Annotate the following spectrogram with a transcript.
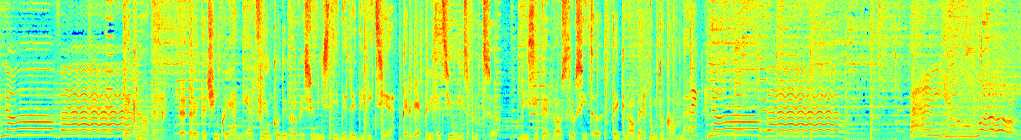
Technover. Technover, da 35 anni al fianco dei professionisti dell'edilizia per le applicazioni a spruzzo. Visita il nostro sito technover.com. Technover. Bang you world.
